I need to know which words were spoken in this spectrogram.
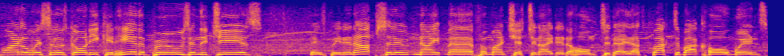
Final whistle has gone. You can hear the boos and the jeers. It's been an absolute nightmare for Manchester United at home today. That's back to back home wins.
